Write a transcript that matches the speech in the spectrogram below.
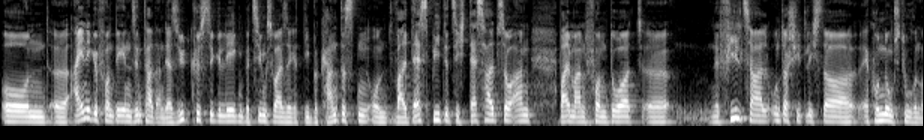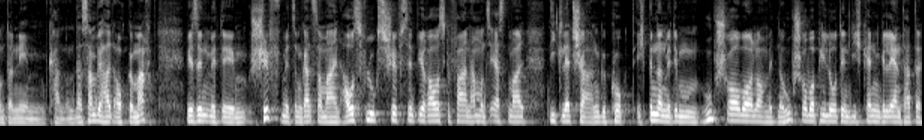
Und äh, einige von denen sind halt an der Südküste gelegen, beziehungsweise die bekanntesten. Und Valdez bietet sich deshalb so an, weil man von dort äh, eine Vielzahl unterschiedlichster Erkundungstouren unternehmen kann. Und das haben wir halt auch gemacht. Wir sind mit dem Schiff, mit so einem ganz normalen Ausflugsschiff sind wir rausgefahren, haben uns erstmal die Gletscher angeguckt. Ich bin dann mit dem Hubschrauber, noch mit einer Hubschrauberpilotin, die ich kennengelernt hatte,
